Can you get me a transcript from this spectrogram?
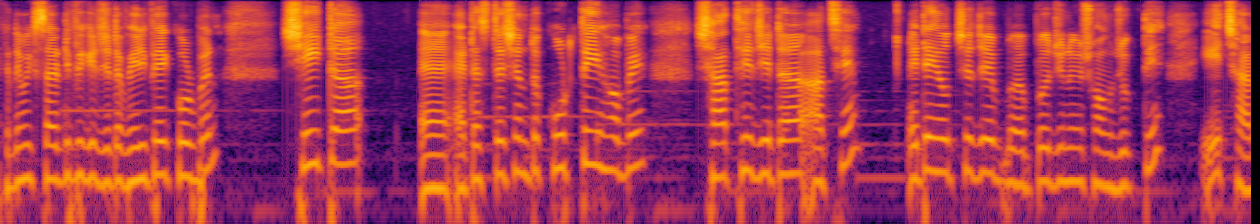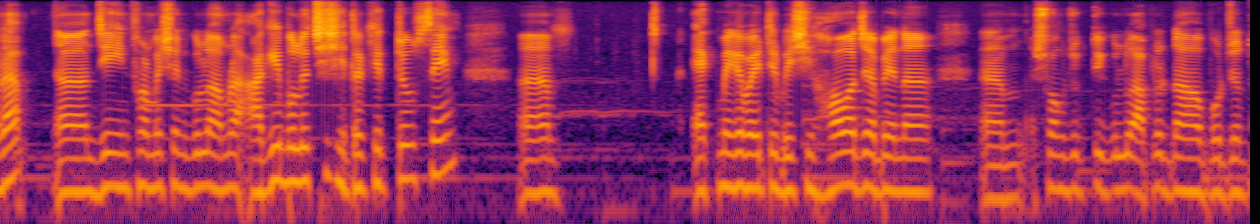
একাডেমিক সার্টিফিকেট যেটা ভেরিফাই করবেন, সেইটা অ্যাটাস্টেশন তো করতেই হবে। সাথে যেটা আছে, এটাই হচ্ছে যে প্রয়োজনীয় সংযুক্তি। এছাড়া যে ইনফরমেশনগুলো আমরা আগে বলেছি, সেটার ক্ষেত্রেও সেম এক মেগাবাইটের বেশি হওয়া যাবে না। সংযুক্তিগুলো আপলোড না হওয়া পর্যন্ত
